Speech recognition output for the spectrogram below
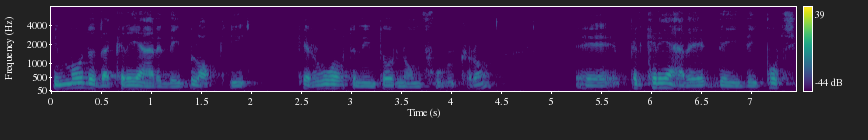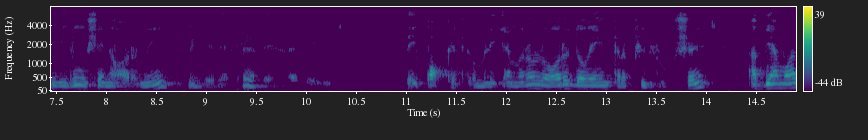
in modo da creare dei blocchi che ruotano intorno a un fulcro eh, per creare dei, dei, pozzi di luce enormi, quindi del, sì. del, pocket come li chiamano loro, dove entra più luce. Abbiamo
